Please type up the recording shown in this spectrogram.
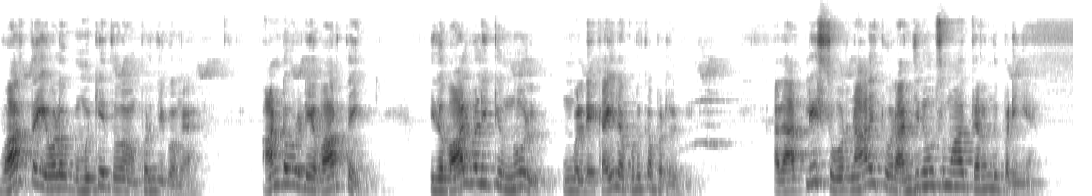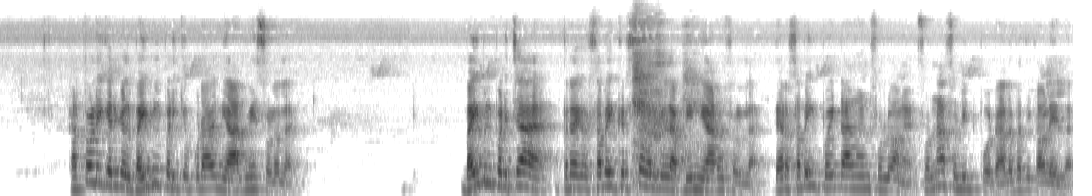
வார்த்தை எவ்வளவுக்கு முக்கியத்துவம் புரிஞ்சுக்கோங்க. ஆண்டவருடைய வார்த்தை இது வாழ்வழிக்கும் நூல் உங்களுடைய கையில் கொடுக்கப்பட்டிருக்கு. அது அட்லீஸ்ட் ஒரு நாளைக்கு ஒரு அஞ்சு நிமிஷமாக திறந்து படிங்க. கத்தோலிக்கர்கள் பைபிள் படிக்கக்கூடாதுன்னு யாருமே சொல்லலை. பைபிள் படித்தா பிற சபை கிறிஸ்தவர்கள் அப்படின்னு யாரும் சொல்லலை. வேறு சபைக்கு போயிட்டாங்கன்னு சொல்லுவாங்க. சொன்னால் சொல்லிட்டு போட்டு அதை பற்றி கவலை இல்லை.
